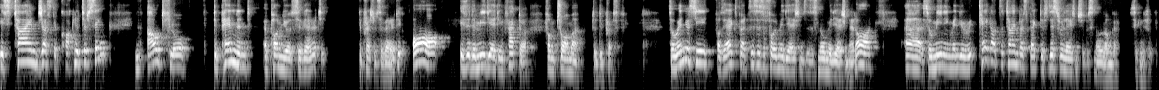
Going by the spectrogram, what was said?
Is time just a cognitive thing, an outflow dependent upon your severity, depression severity, or is it a mediating factor from trauma to depressive? So when you see for the experts, this is a full mediation, this is no mediation at all. Uh, so meaning when you take out the time perspectives, this relationship is no longer significant.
